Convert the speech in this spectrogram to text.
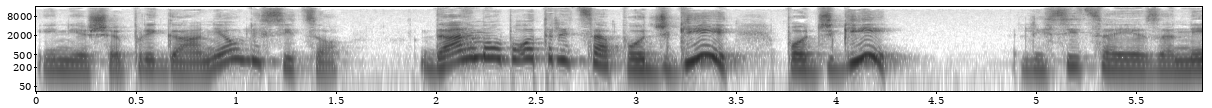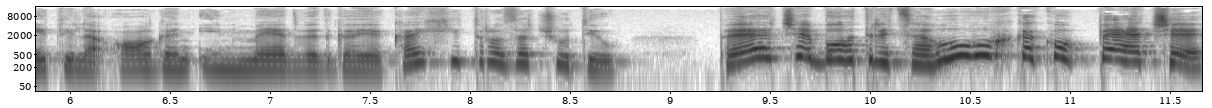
In je še priganjal lisico. Dajmo, botrica, počgi, počgi! Lisica je zanetila ogenj in medved ga je kaj hitro začutil. Peče, botrica, uh, kako peče,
